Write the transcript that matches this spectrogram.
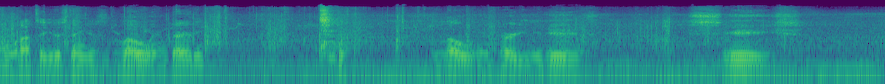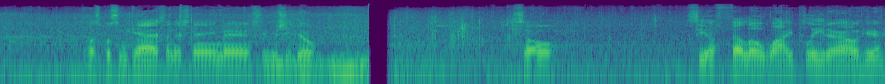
And when I tell you this thing is low and dirty, low and dirty it is. Sheesh. Let's put some gas in this thing, man. See what she do. So, see a fellow white plater out here.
